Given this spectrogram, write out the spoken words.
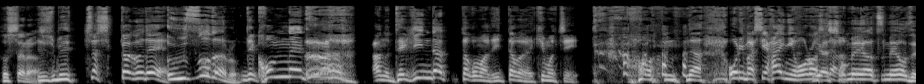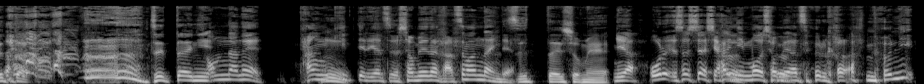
そしたら、めっちゃ失格で、嘘だろ。で、こんなやつ、あの、出禁だったとこまで行ったことよ、気持ち。こんな、俺今支配人下ろいや、したら。署名集めよう、絶対。絶対にそ。んなね、単切ってるやつ、署名なんか集まんないんだよ。絶対署名。いや、俺、そしたら支配人も署名集めるから。何？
